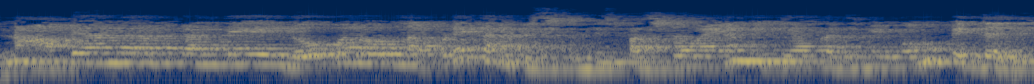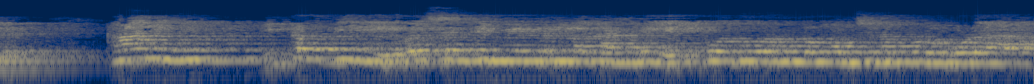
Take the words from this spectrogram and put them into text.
నాభ్యాంతరం కంటే లోపల ఉన్నప్పుడే కనిపిస్తుంది స్పష్టమైన మిథ్యా ప్రతిబింబము పెద్దది. కానీ ఇక్కడ దీన్ని ఇరవై సెంటీమీటర్ల కంటే ఎక్కువ దూరంలో ఉంచినప్పుడు కూడా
